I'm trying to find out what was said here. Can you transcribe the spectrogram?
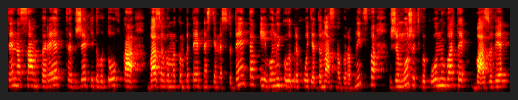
це насамперед вже підготовка базовими компетентностями студентів, і вони, коли приходять до нас на виробництво, вже можуть виконувати базові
